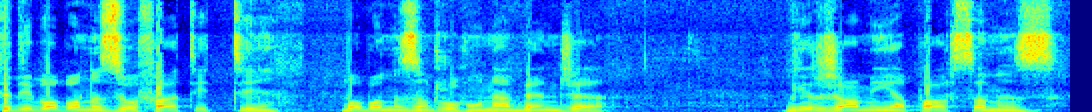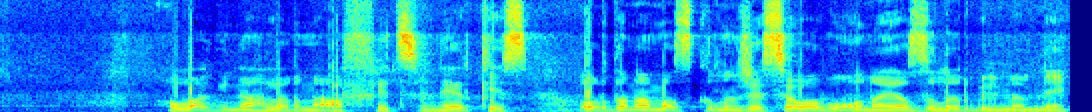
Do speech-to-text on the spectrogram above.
Dedi babanız vefat etti. Babanızın ruhuna bence bir cami yaparsanız Allah günahlarını affetsin. Herkes orada namaz kılınca sevabı ona yazılır bilmem ne.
